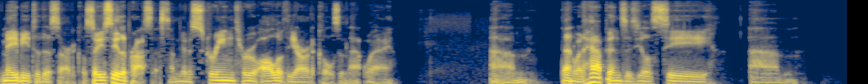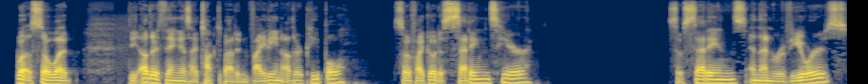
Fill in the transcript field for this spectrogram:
Maybe to this article. So you see the process. I'm going to screen through all of the articles in that way. Um, then what happens is you'll see, um, well, so what the other thing is I talked about inviting other people. So if I go to settings here, so settings and then reviewers.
